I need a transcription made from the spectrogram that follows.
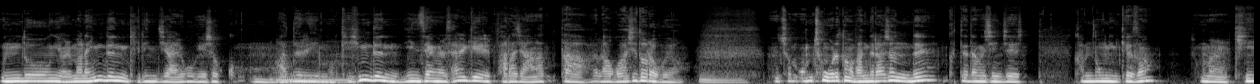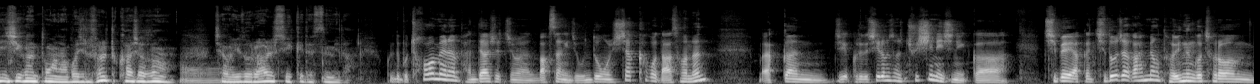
운동이 얼마나 힘든 길인지 알고 계셨고 음, 아들이 뭐 이렇게 힘든 인생을 살길 바라지 않았다라고 하시더라고요. 음, 좀 엄청 오랫동안 반대를 하셨는데 그때 당시 이제 감독님께서 정말 긴 시간 동안 아버지를 설득하셔서 어. 제가 유도를 할 수 있게 됐습니다. 근데 뭐 처음에는 반대하셨지만 막상 이제 운동을 시작하고 나서는 약간 이제 그래도 씨름 선수 출신이시니까 집에 약간 지도자가 한 명 더 있는 것처럼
